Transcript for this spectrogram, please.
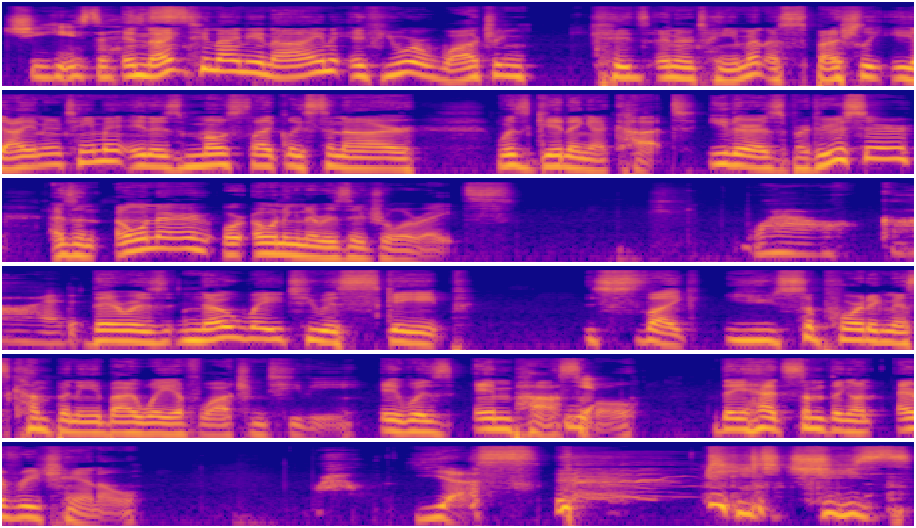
Jesus. In 1999, if you were watching kids entertainment, especially EI entertainment, it is most likely Cinar was getting a cut, either as a producer, as an owner, or owning the residual rights. Wow. God. There was no way to escape like you supporting this company by way of watching TV. It was impossible. They had something on every channel. Yes. Jeez.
